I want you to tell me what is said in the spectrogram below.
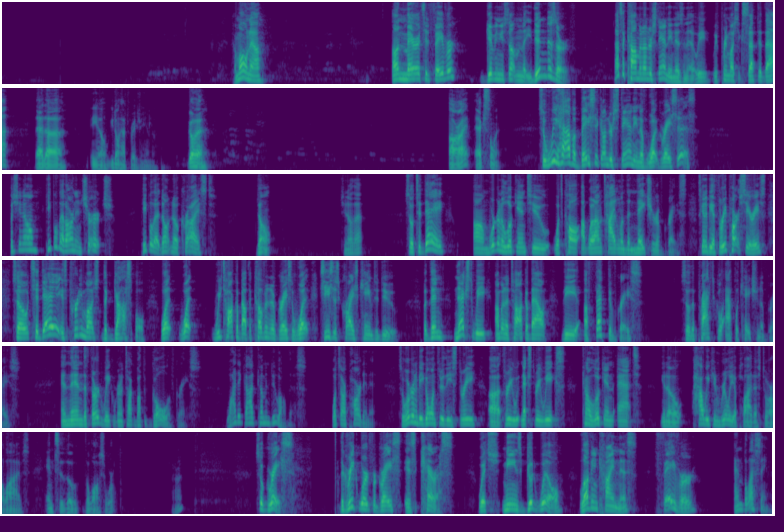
Come on now. Unmerited favor, giving you something that you didn't deserve. That's a common understanding, isn't it? We, we've pretty much accepted that, that, uh, you know, you don't have to raise your hand. Though. Go ahead. All right, excellent. So we have a basic understanding of what grace is. But you know, people that aren't in church, People that don't know Christ don't. Do you know that? So today, um, we're going to look into what's called, uh, what I'm titling the nature of grace. It's going to be a three part series. So today is pretty much the gospel. What, what we talk about the covenant of grace and what Jesus Christ came to do. But then next week, I'm going to talk about the effect of grace, so the practical application of grace. And then the third week, we're going to talk about the goal of grace. Why did God come and do all this? What's our part in it? So we're going to be going through these three, uh, three next three weeks, kind of looking at, you know, how we can really apply this to our lives and to the, the lost world. All right? So grace. The Greek word for grace is charis, which means goodwill, loving kindness, favor, and blessing.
